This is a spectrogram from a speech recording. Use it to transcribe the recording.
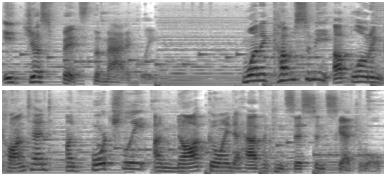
it just fits thematically. When it comes to me uploading content, unfortunately, I'm not going to have a consistent schedule.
